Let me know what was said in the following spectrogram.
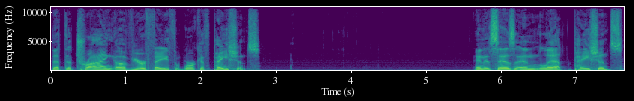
that the trying of your faith worketh patience. And it says, And let patience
